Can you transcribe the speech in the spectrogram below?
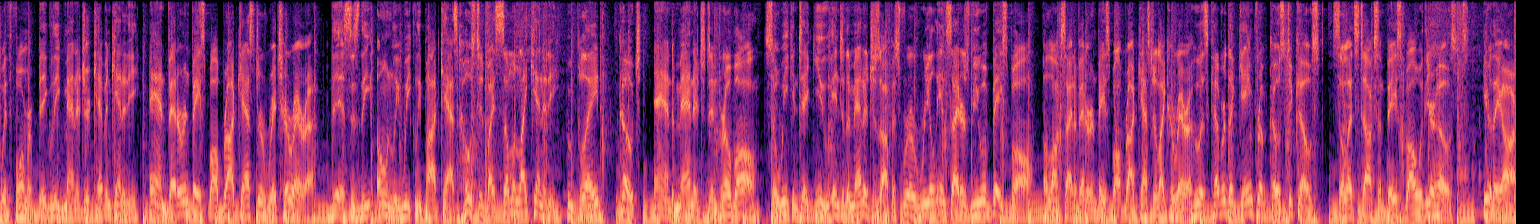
with former big league manager Kevin Kennedy and veteran baseball broadcaster Rich Herrera. This is the only weekly podcast hosted by someone like Kennedy who played, coached, and managed in pro ball. So we can take you into the manager's office for a real insider's view of baseball, alongside a veteran baseball broadcaster like Herrera who has covered the game from coast to coast. So let's talk some baseball with your hosts. Here they are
